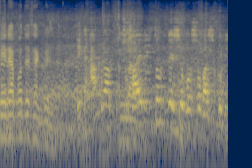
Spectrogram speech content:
নিরাপদে থাকবেন। আমরা দেশে বসবাস করি।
